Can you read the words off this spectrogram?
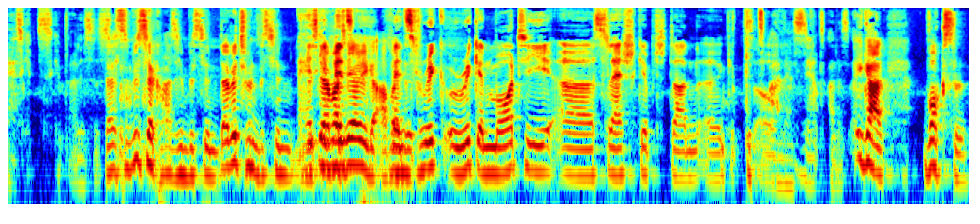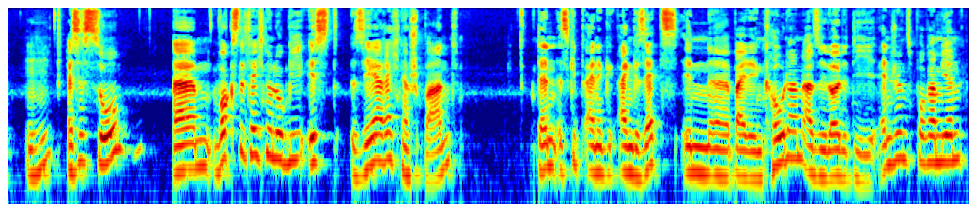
Ja, es gibt, es gibt alles. Es Das gibt, ist ja quasi ein bisschen, da wird schon ein bisschen es mit der gibt, wenn's- Materie Wenn gearbeitet. es Rick, Rick and Morty äh, Slash gibt, dann äh, gibt's, Gibt's auch. alles, Ja. gibt's alles. Egal. Voxel. Mhm. Es ist so, ähm, Voxel-Technologie ist sehr rechnersparend, denn es gibt eine, ein Gesetz in, äh, bei den Codern, also die Leute, die Engines programmieren.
